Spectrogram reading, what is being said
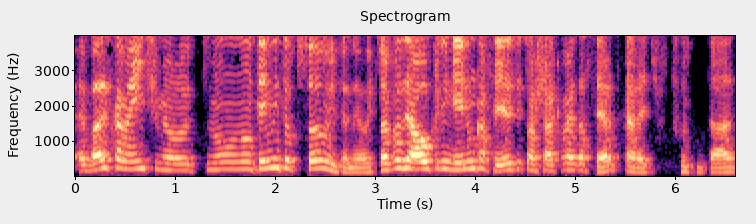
é basicamente, meu, tu não, não tem muita opção, entendeu? Tu vai fazer algo que ninguém nunca fez e tu achar que vai dar certo, cara. Tipo, tá.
